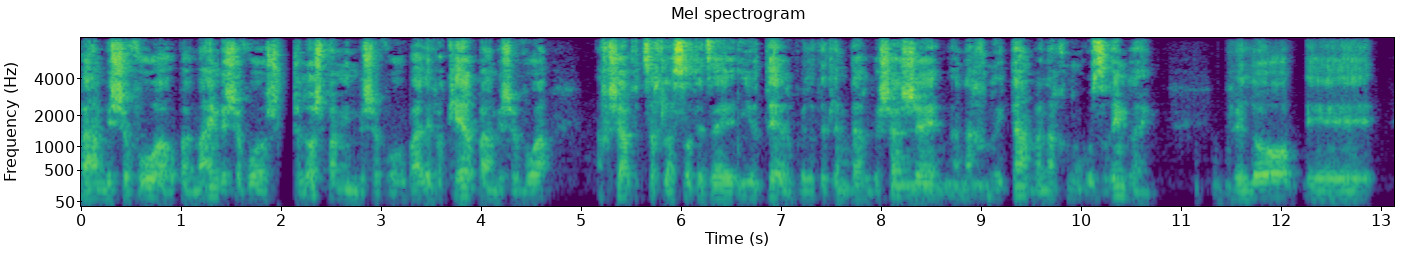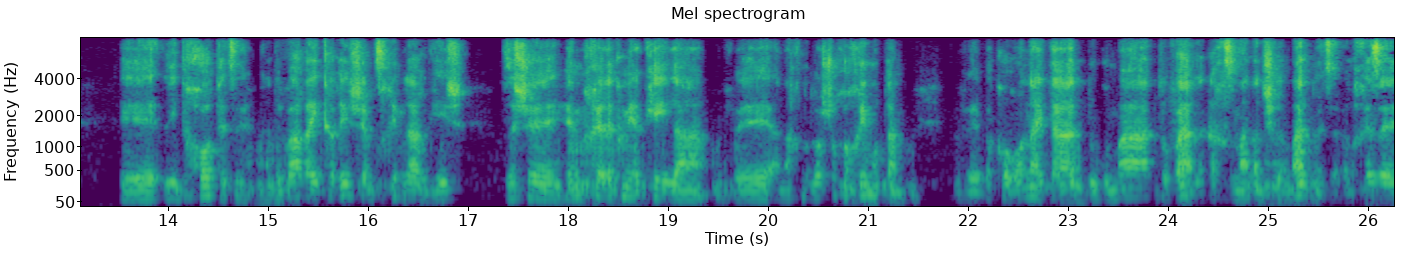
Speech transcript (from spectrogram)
פעם בשבוע, או פעמיים בשבוע, או שלוש פעמים בשבוע, או בא לבקר פעם בשבוע, עכשיו צריך לעשות את זה יותר, ולתת להם את ההרגשה שאנחנו איתם ואנחנו עוזרים להם, ולא אה, אה, לדחות את זה. הדבר העיקרי שהם צריכים להרגיש זה שהם חלק מהקהילה ואנחנו לא שוכחים אותם. ובקורונה הייתה דוגמה טובה, לקח זמן עד שלמדנו את זה, אבל אחרי זה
